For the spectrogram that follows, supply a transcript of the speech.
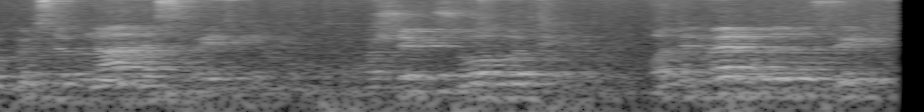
купив сукна для свитки, пошив чоботи, отепер буде носити.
